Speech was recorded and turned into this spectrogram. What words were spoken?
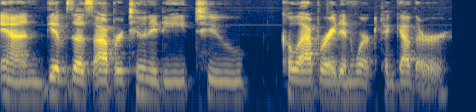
and gives us opportunity to collaborate and work together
